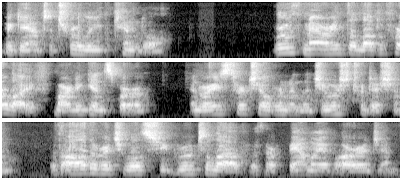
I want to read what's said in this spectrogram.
began to truly kindle. Ruth married the love of her life, Marty Ginsburg, and raised her children in the Jewish tradition with all the rituals she grew to love with her family of origin.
